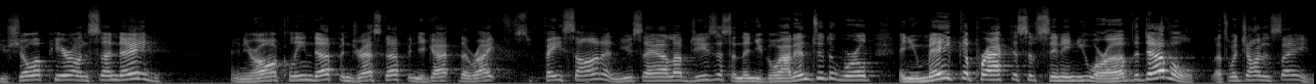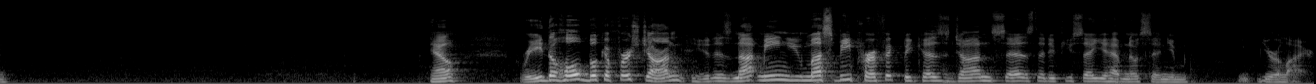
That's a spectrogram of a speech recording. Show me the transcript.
you show up here on Sunday and you're all cleaned up and dressed up and you got the right face on and you say, I love Jesus, and then you go out into the world and you make a practice of sinning, you are of the devil. That's what John is saying. Now, read the whole book of First John. It does not mean you must be perfect because John says that if you say you have no sin, you, you're a liar.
